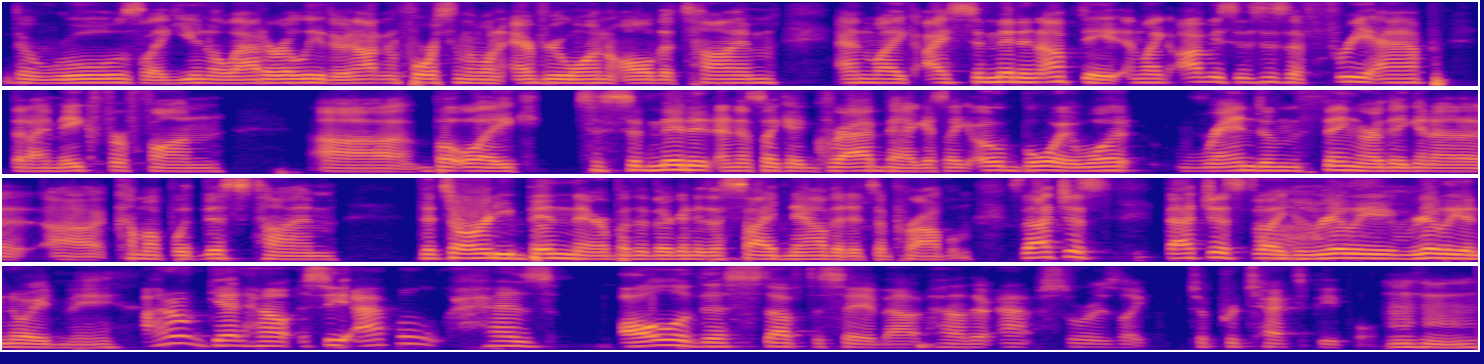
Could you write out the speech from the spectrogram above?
the rules like unilaterally. They're not enforcing them on everyone all the time. And like i submit an update and like obviously this is a free app that i make for fun uh but like to submit it and it's like a grab bag it's like oh boy what random thing are they gonna uh, come up with this time that's already been there but that they're gonna decide now that it's a problem so that just that just like Ugh. really really annoyed me I don't get how. See, Apple has all of this stuff to say about how their app store is like to protect people, hmm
